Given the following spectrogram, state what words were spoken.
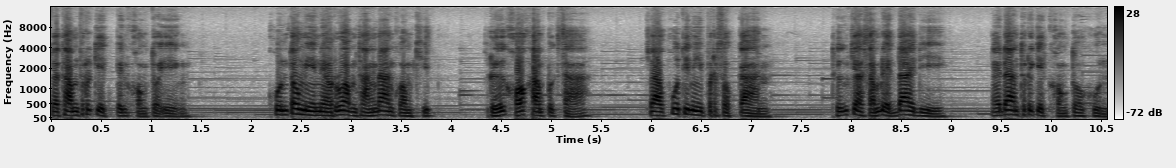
จะทำธุรกิจเป็นของตัวเอง คุณต้องมีแนวร่วมทางด้านความคิด หรือขอคำปรึกษา จากผู้ที่มีประสบการณ์ ถึงจะสำเร็จได้ดีในด้านธุรกิจของตัวคุณ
